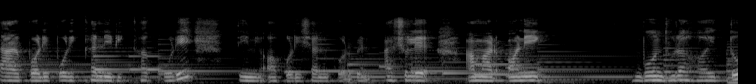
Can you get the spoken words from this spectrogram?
তারপরে পরীক্ষা নিরীক্ষা করে তিনি অপারেশন করবেন। আসলে আমার অনেক বন্ধুরা হয়তো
